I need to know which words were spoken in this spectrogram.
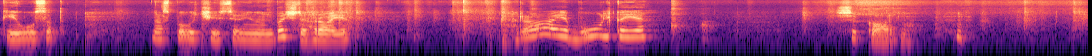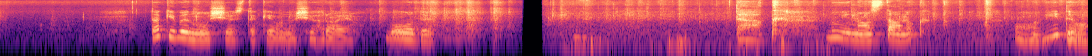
Такий осад у нас получився. Він, бачите, грає. Грає, булькає. Шикарно. Так і вино ще ось таке воно ще грає. Молоде. Так, ну і наостанок мого відео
